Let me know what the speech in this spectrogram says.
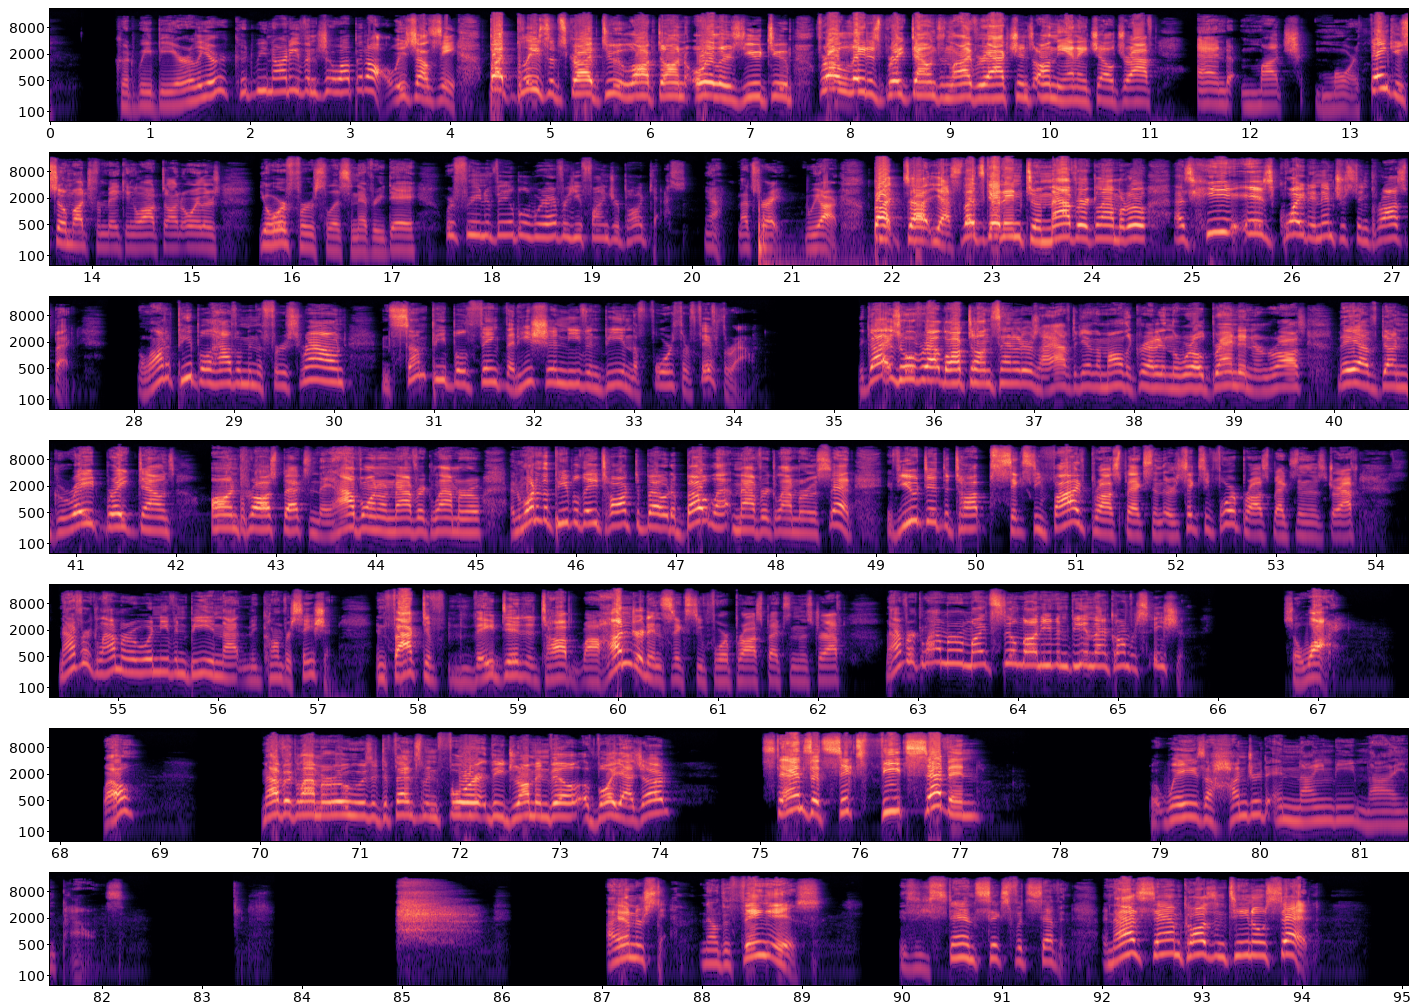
could we be earlier? Could we not even show up at all? We shall see. But please subscribe to Locked On Oilers YouTube for all the latest breakdowns and live reactions on the NHL draft and much more. Thank you so much for making Locked On Oilers your first listen every day. We're free and available wherever you find your podcasts. Yeah, that's right. We are. But uh, yes, let's get into Maverick Lamoureux as he is quite an interesting prospect. A lot of people have him in the first round, and some people think that he shouldn't even be in the fourth or fifth round. The guys over at Locked On Senators, I have to give them all the credit in the world. Brandon and Ross, they have done great breakdowns on prospects, and they have one on Maverick Lamoureux. And one of the people they talked about about La- Maverick Lamoureux said, if you did the top 65 prospects in or 64 prospects in this draft, Maverick Lamoureux wouldn't even be in that conversation. In fact, if they did a top 164 prospects in this draft, Maverick Lamoureux might still not even be in that conversation. So why? Well, Maverick Lamoureux, who is a defenseman for the Drummondville Voyageurs, stands at six feet seven, but weighs 199 pounds. I understand. Now the thing is, is he stands six foot seven, and as Sam Cosentino said,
